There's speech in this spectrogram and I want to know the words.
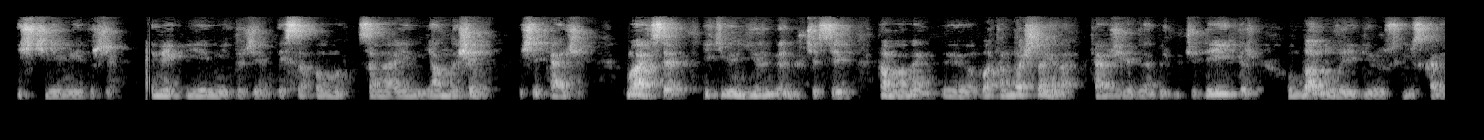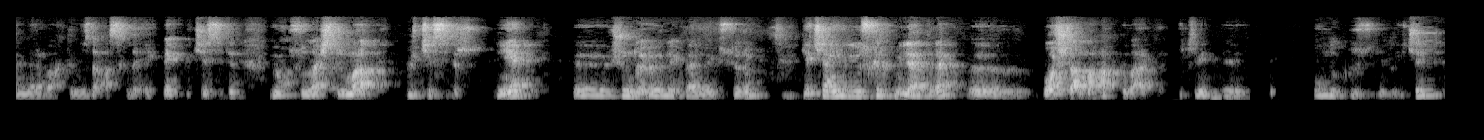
İşçiye mi yedireceğim? Emekliye mi yedireceğim? Esnafa mı? Sanayiye mi? Yandaşa mı? İşte tercih. Maalesef 2021 bütçesi tamamen e, vatandaştan yana tercih edilen bir bütçe değildir. Ondan dolayı diyoruz ki biz kalemlere baktığımızda askıda ekmek bütçesidir, yoksullaştırma bütçesidir. Niye? E, şunu da örnek vermek istiyorum. Geçen yıl 140 milyar lira e, borçlanma hakkı vardı 2019 yılı için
